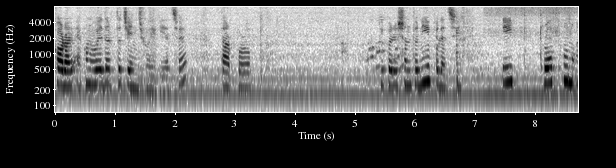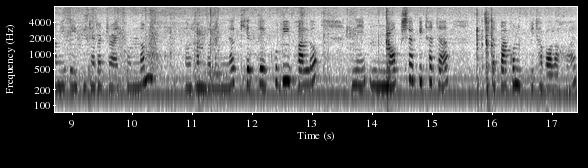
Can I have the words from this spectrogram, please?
করার? এখন ওয়েদার তো চেঞ্জ হয়ে গিয়েছে। তারপর প্রিপারেশন তো নিয়ে ফেলেছি। এই প্রথম আমি এই পিঠাটা ট্রাই করলাম। আলহামদুলিল্লাহ, খেতে খুবই ভালো। মানে নকশা পিঠাটা, যেটা পাকন পিঠা বলা হয়,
